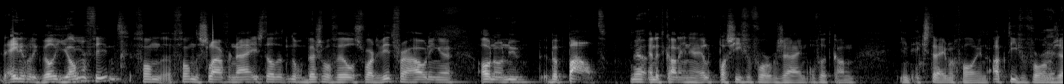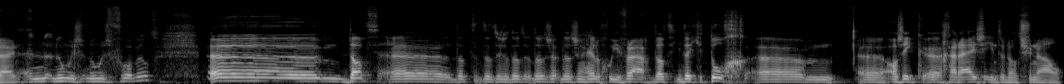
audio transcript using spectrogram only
Het enige wat ik wel jammer vind van, van de slavernij is dat het nog best wel veel zwart-wit verhoudingen anno nu bepaalt. Ja. En het kan in een hele passieve vorm zijn, of dat kan in extreme geval in een actieve vorm zijn. En noem eens, noem eens een voorbeeld. Ehm, dat, eh, dat, dat, is, dat, dat, is, dat is een hele goede vraag. Dat, dat je toch, ehm, eh, als ik eh, ga reizen internationaal,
